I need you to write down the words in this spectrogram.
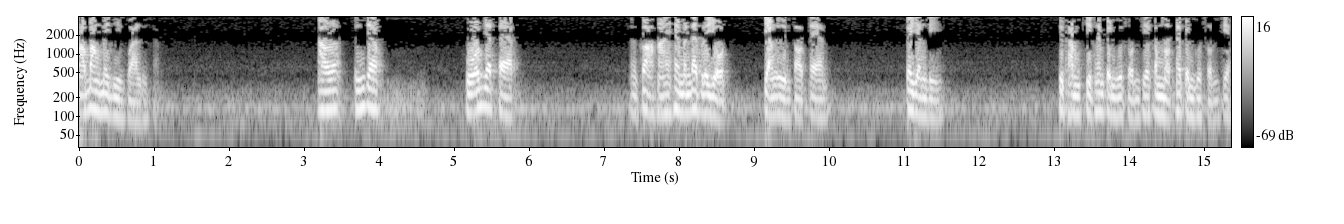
มาบ้างไม่ดีกว่าหรือครับ เอาละถึงจะหัวจะแตก ก็หายให้มันได้ประโยชน์อย่างอื่นตอบแทน ก็ยังดี คือทำจิตให้เป็นกุศลเทียกำหนดให้เป็นกุศลเทีย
